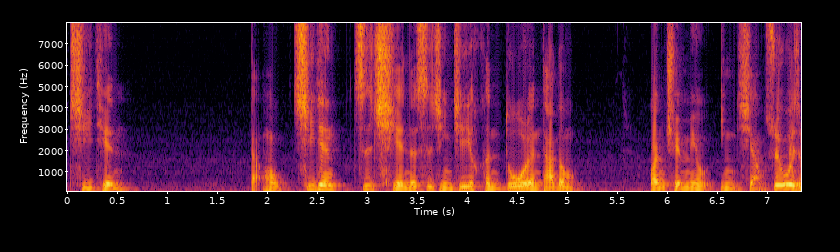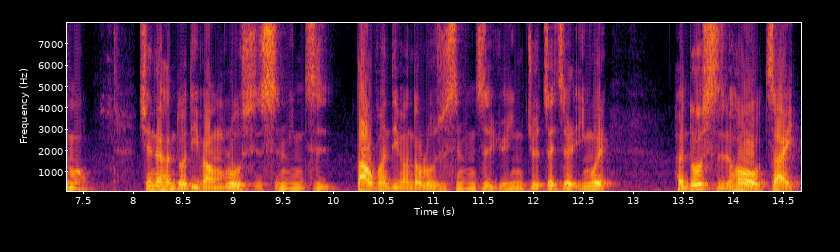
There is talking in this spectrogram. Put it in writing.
七天，然后七天之前的事情，其实很多人他都完全没有印象。所以为什么现在很多地方落实实名制，大部分地方都落实实名制，原因就在这里。因为很多时候在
